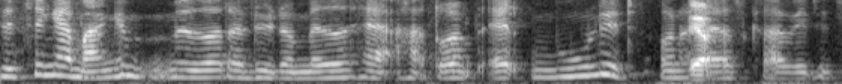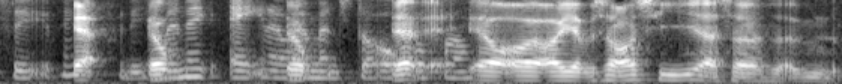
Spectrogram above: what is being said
det tænker jeg, mange møder, der lytter med her, har drømt alt muligt under ja. deres graviditet. Ikke? Ja. Fordi jo. man ikke aner, jo. hvad man står overfor. Ja, og, og jeg vil så også sige, altså, øhm,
